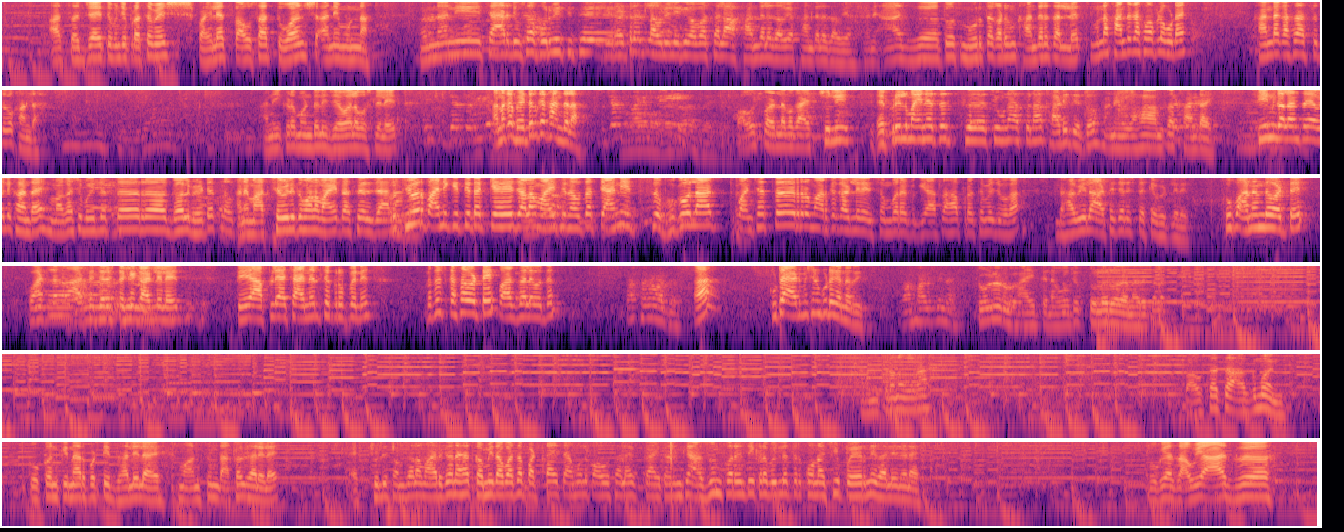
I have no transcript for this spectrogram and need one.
आज सज्ज आहे ते म्हणजे प्रथमेश पहिल्याच पावसात वंश आणि मुन्ना. मुन्नानी चार दिवसापूर्वीच इथे रटरट लावलेली की बाबा चला खांद्याला जाऊया खांद्याला जाऊया. आणि आज तोच मुहूर्त काढून खांद्याला चाललो आहेत मुन्ना खांदा दाखवा आपला कुठं आहे? खांदा कसा असतो तो खांदा. आणि इकडे मंडळी जेवायला बसलेले आहेत. आणि का भेटेल का खांद्याला? पाऊस पडला बघा. ऍक्च्युली एप्रिल महिन्यातच चिवणा असतो ना खाडीत येतो. आणि बघा हा आमचा खांदा आहे. तीन गलांचा यावेळी खांदा आहे. मागाशी बघितलं तर गल भेटत नव्हतं. आणि मागच्या वेळी तुम्हाला माहीत असेल ज्याला पृथ्वीवर पाणी किती टक्के आहे ज्याला माहिती नव्हतं त्यांनीच भूगोलात पंच्याहत्तर मार्क काढलेले आहेत शंभरापैकी. असा हा प्रथमेश बघा. दहावीला अठ्ठेचाळीस टक्के भेटलेले आहेत. खूप आनंद वाटते वाटलं ना अठ्ठेचाळीस टक्के काढलेले आहेत. ते आपल्या चॅनलच्या कृपेनेच. प्रथमेश कसा वाटते पास झाल्याबद्दल? हा? कुठे ऍडमिशन कुठे घेणार आहेस? माहिती ना बहुतेक टोलरवर जाणार आहे चला. मित्रांनो बघा पावसाचं आगमन कोकण किनारपट्टीत झालेलं आहे मान्सून दाखल झालेला आहे. ॲक्च्युली समजायला मार्ग नाही हा कमी दाबाचा पट्टा आहे त्यामुळे पाऊस आला आहे काय? कारण की अजूनपर्यंत इकडे बघितलं तर कोणाची पेरणी झालेली नाही. बघूया जाऊया. आज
